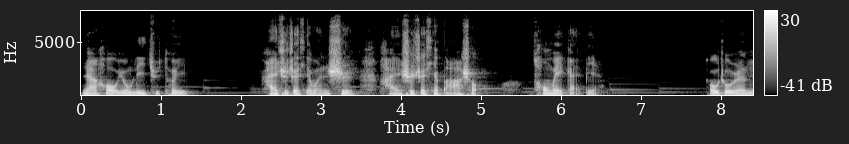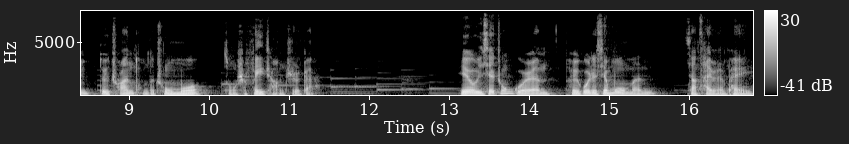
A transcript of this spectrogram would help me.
然后用力去推。还是这些纹饰，还是这些把手，从未改变。欧洲人对传统的触摸总是非常质感，也有一些中国人推过这些木门，像蔡元培，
